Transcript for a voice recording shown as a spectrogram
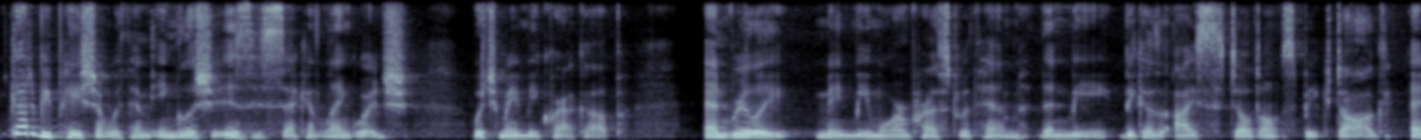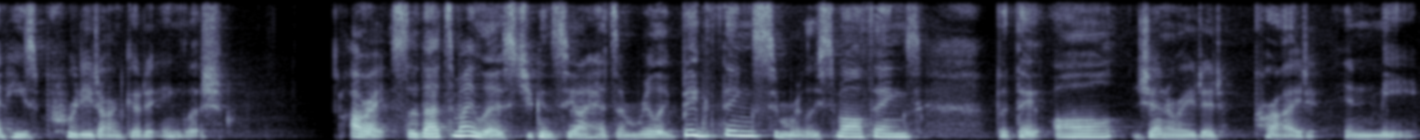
you got to be patient with him. English is his second language, which made me crack up and really made me more impressed with him than me because I still don't speak dog and he's pretty darn good at English. All right, so that's my list. You can see I had some really big things, some really small things, but they all generated pride in me.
